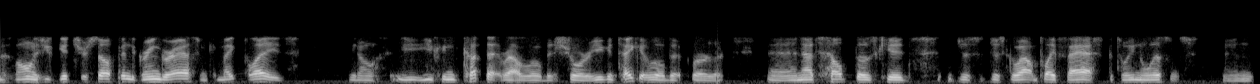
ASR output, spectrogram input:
as long as you get yourself into green grass and can make plays you know, you, you can cut that route a little bit shorter. You can take it a little bit further, and that's helped those kids just just go out and play fast between the whistles. And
